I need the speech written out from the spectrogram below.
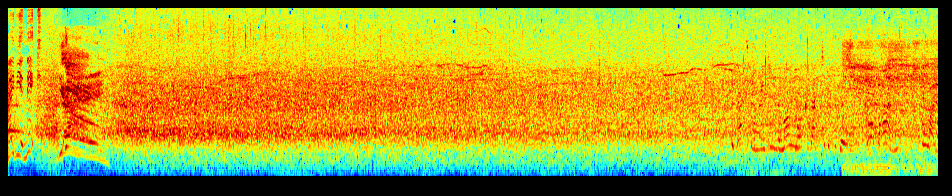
Maybe a nick. making the long walk back to the pavilion. Caught behind for one.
